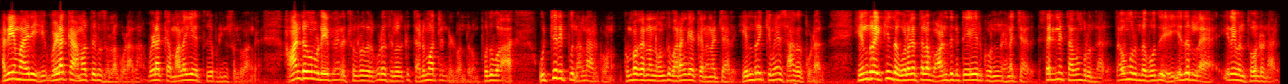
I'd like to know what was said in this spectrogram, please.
அதே மாதிரி விளக்க அமத்துன்னு சொல்லக்கூடாதான். விளக்க மலையேத்து அப்படின்னு சொல்லுவாங்க. ஆண்டவனுடைய பேரை சொல்கிறதுல கூட சிலருக்கு தடுமாற்றங்கள் வந்துடும் பொதுவாக உச்சரிப்பு நல்லா இருக்கணும். கும்பகர்ணன் வந்து வரங்கேற்க நினச்சார். என்றைக்குமே சாகக்கூடாது. என்றைக்கும் இந்த உலகத்தில் வாழ்ந்துக்கிட்டே இருக்கணும்னு நினச்சார். சரின்னு தவம் இருந்தார். தவம் இருந்தபோது எதிரில் இறைவன் தோன்றினார்.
